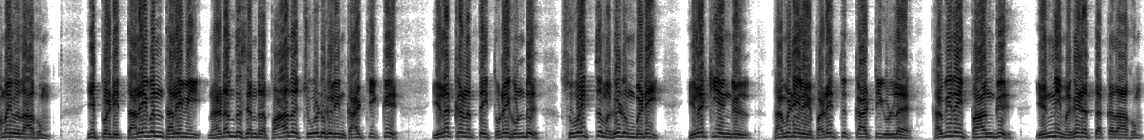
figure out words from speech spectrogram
அமைவதாகும். இப்படி தலைவன் தலைவி நடந்து சென்ற பாதச் சுவடுகளின் காட்சிக்கு இலக்கணத்தை துணை கொண்டு சுவைத்து மகிழும்படி இலக்கியங்கள் தமிழிலே படைத்துக் காட்டியுள்ள கவிதை பாங்கு எண்ணி மகிழத்தக்கதாகும்.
